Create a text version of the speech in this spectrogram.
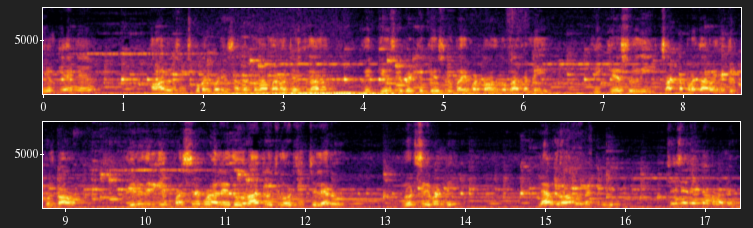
ఏమిటి అన్యాయం? ఆలోచించుకోమని కూడా ఈ సందర్భంగా మనం చేస్తున్నాను. మీరు కేసులు పెట్టి కేసులు భయపడతాం అనుకోబాకండి. మీ కేసుల్ని చట్ట ప్రకారం ఎదుర్కొంటాం. తిరిగే ప్రశ్న కూడా లేదు. రాత్రి వచ్చి నోటీస్ ఇచ్చి వెళ్ళారు. నోటీసులు ఇవ్వండి. లేకపోతే లోపల పెట్టింది చేసేది ఏంటంటారా నేను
